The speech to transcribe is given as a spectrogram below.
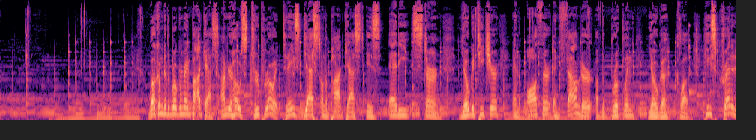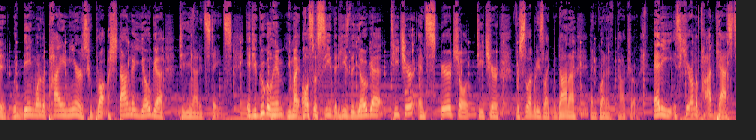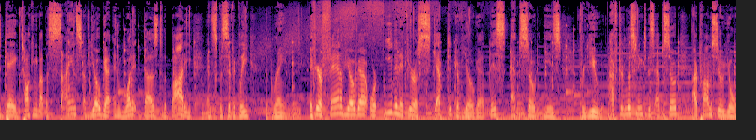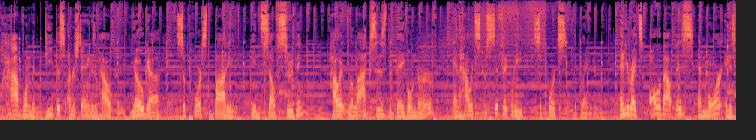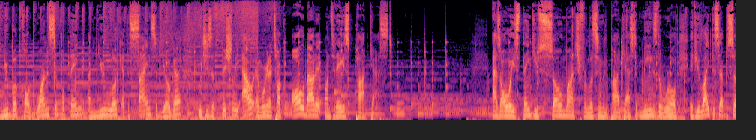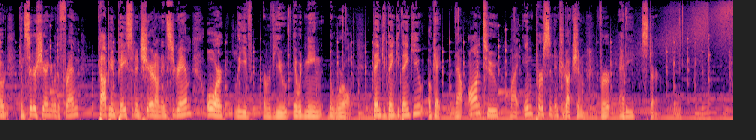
Welcome to the Broken Brain Podcast. I'm your host, Dhru Purohit. Today's guest on the podcast is Eddie Stern, yoga teacher and author and founder of the Brooklyn Yoga Club. He's credited with being one of the pioneers who brought Ashtanga yoga to the United States. If you Google him, you might also see that he's the yoga teacher and spiritual teacher for celebrities like Madonna and Gwyneth Paltrow. Eddie is here on the podcast today talking about the science of yoga and what it does to the body and specifically the brain. If you're a fan of yoga, or even if you're a skeptic of yoga, this episode is for you. After listening to this episode, I promise you, you'll have one of the deepest understandings of how yoga supports the body in self soothing, how it relaxes the vagal nerve, and how it specifically supports the brain. Eddie writes all about this and more in his new book called One Simple Thing A New Look at the Science of Yoga, which is officially out, and we're going to talk all about it on today's podcast. As always, thank you so much for listening to the podcast. It means the world. If you like this episode, consider sharing it with a friend copy and paste it and share it on Instagram, or leave a review. It would mean the world. Thank you, thank you, thank you. Okay, now on to my in person introduction for Eddie Stern.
